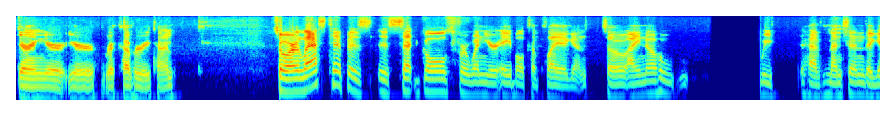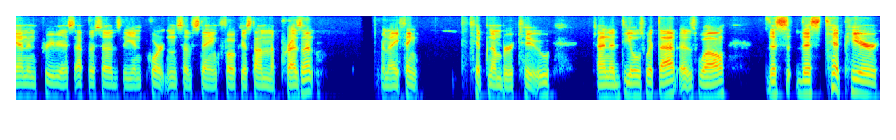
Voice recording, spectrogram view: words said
during your your recovery time. So our last tip is is set goals for when you're able to play again. So I know we have mentioned again in previous episodes the importance of staying focused on the present, and I think tip number two kind of deals with that as well. This this tip here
